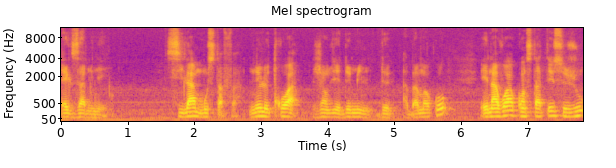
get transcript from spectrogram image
examiné. Sila Mustafa, né le 3 janvier 2002 à Bamako, et n'avoir constaté ce jour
